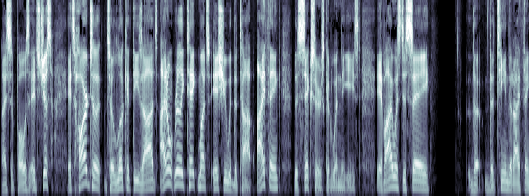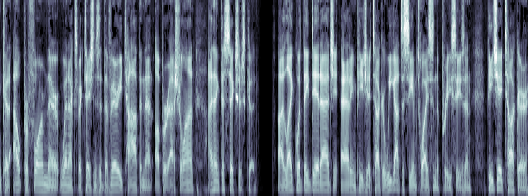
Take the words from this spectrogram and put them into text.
I suppose it's just it's hard to to look at these odds. I don't really take much issue with the top. I think the Sixers could win the East. If I was to say the the team that I think could outperform their win expectations at the very top in that upper echelon, I think the Sixers could. I like what they did add, adding PJ Tucker. We got to see him twice in the preseason. PJ Tucker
